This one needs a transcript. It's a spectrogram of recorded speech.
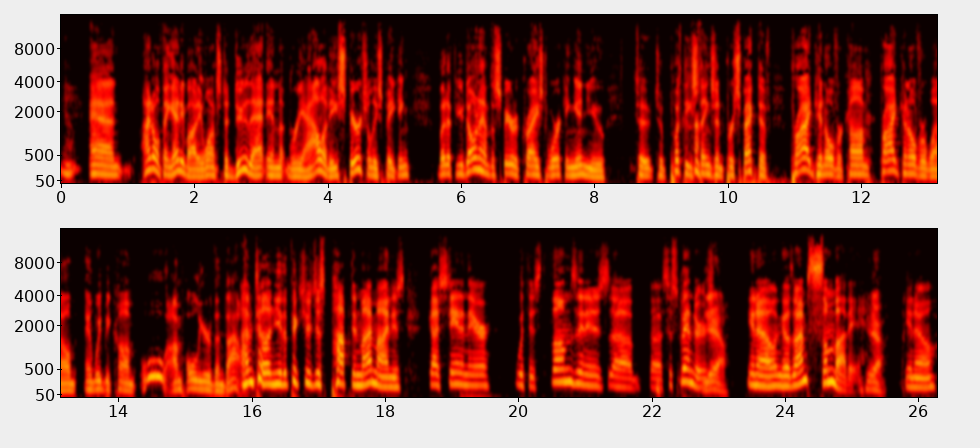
Yeah. And I don't think anybody wants to do that in reality, spiritually speaking. But if you don't have the Spirit of Christ working in you to, to put these things in perspective, pride can overcome, pride can overwhelm, and we become, ooh, I'm holier than thou. I'm telling you, the picture just popped in my mind. Is guy standing there with his thumbs in his uh, uh, suspenders. Yeah. You know, and goes, "I'm somebody." Yeah. You know,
